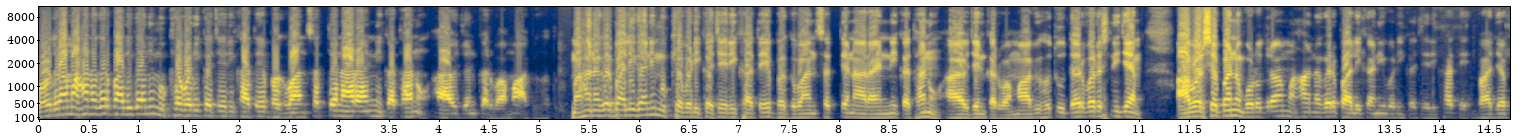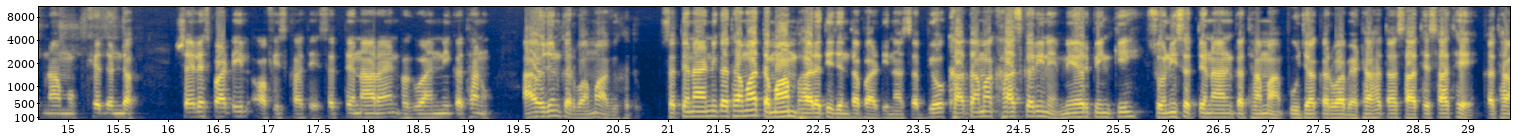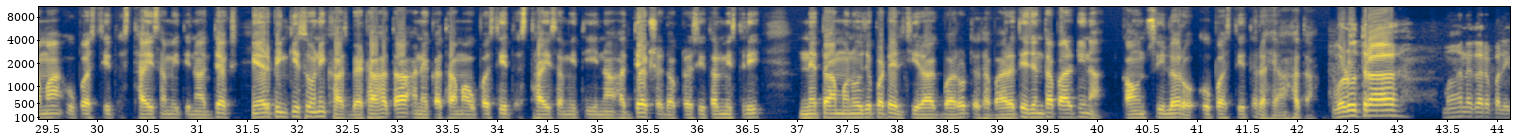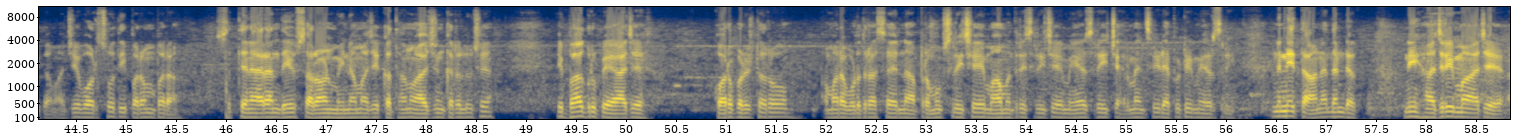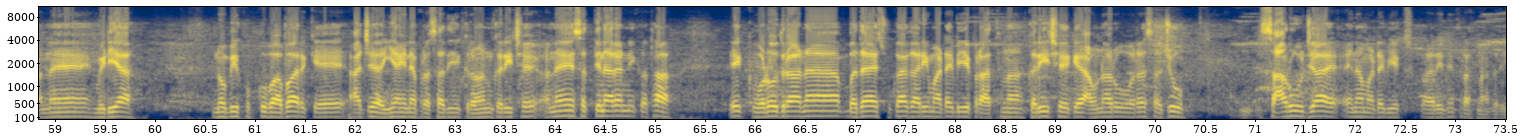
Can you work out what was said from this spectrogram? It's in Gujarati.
વડોદરા મહાનગરપાલિકાની મુખ્ય વડી કચેરી ખાતે ભગવાન સત્યનારાયણની કથાનું આયોજન કરવામાં આવ્યું હતું. મહાનગરપાલિકાની મુખ્ય વડી કચેરી ખાતે ભગવાન સત્યનારાયણની કથાનું આયોજન કરવામાં આવ્યું હતું. દર વર્ષની જેમ આ વર્ષે પણ વડોદરા મહાનગરપાલિકાની વડી કચેરી ખાતે ભાજપના મુખ્ય દંડક શૈલેષ પાટીલ ઓફિસ ખાતે સત્યનારાયણ ભગવાનની કથાનું આયોજન કરવામાં આવ્યું હતું. સત્યનારાયણની કથામાં તમામ ભારતીય જનતા પાર્ટીના સભ્યો ખાતામાં ખાસ કરીને મેયર પિંકી, સોની સત્યનારાયણ કથામાં પૂજા કરવા બેઠા હતા. સાથે સાથે કથામાં ઉપસ્થિત સ્થાયી સમિતિના અધ્યક્ષ મેયર પિંકી, સોની ખાસ બેઠા હતા અને કથામાં ઉપસ્થિત સ્થાયી સમિતિના અધ્યક્ષ ડોક્ટર શીતલ મિસ્ત્રી, નેતા મનોજ પટેલ, ચિરાગ બારોટ તથા ભારતીય જનતા પાર્ટીના કાઉન્સિલરો ઉપસ્થિત રહ્યા હતા. વડોદરા મહાનગરપાલિકામાં જે વર્ષોથી પરંપરા સત્યનારાયણ દેવ શ્રાવણ મહિનામાં જે કથાનું આયોજન કરેલું છે, એ ભાગરૂપે આજે કોર્પોરેટરો અમારા વડોદરા શહેરના પ્રમુખશ્રી છે, મહામંત્રીશ્રી છે, મેયરશ્રી, ચેરમેનશ્રી, ડેપ્યુટી મેયરશ્રી અને નેતા અને દંડકની હાજરીમાં આજે અને મીડિયાનો બી ખૂબ ખૂબ આભાર કે આજે અહીંયા એને પ્રસાદી ગ્રહણ કરી છે અને સત્યનારાયણની કથા એક વડોદરાના બધાએ સુખાકારી માટે બી પ્રાર્થના કરી છે કે આવનારું વર્ષ હજુ સારું જાય એના માટે બી એક સુખાકારીને પ્રાર્થના કરી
